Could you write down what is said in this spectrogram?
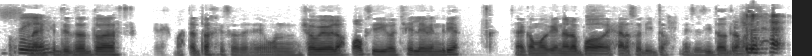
Sí. Una vez que te tienes más tatuajes. O sea, un, yo veo los pops y digo, che, le vendría. O sea, como que no lo puedo dejar solito. Necesito otro más.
